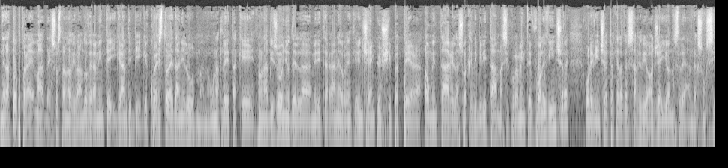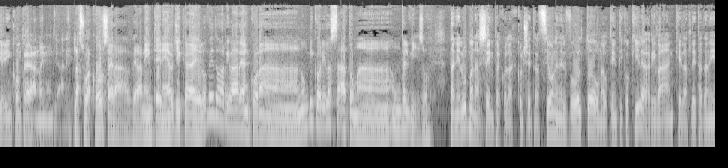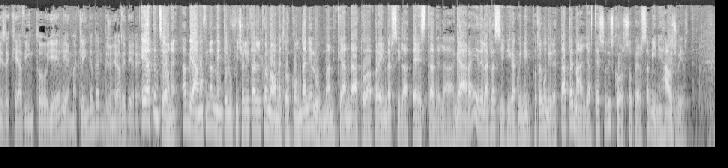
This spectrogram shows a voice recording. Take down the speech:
nella top 3, ma adesso stanno arrivando veramente i grandi big. Questo è Daniel Urban, un atleta che non ha bisogno del Mediterranean Orienteering Championship per aumentare la sua credibilità, ma sicuramente vuole vincere, vuole vincere perché l'avversario di oggi è Jonas De Anderson, si rincontreranno ai mondiali. La sua corsa era veramente energica e lo vedo arrivare ancora, non dico rilassato, ma a un bel viso. Daniel Hubman ha sempre quella concentrazione nel volto, un autentico killer, arriva anche l'atleta danese che ha vinto ieri, Emma Klingenberg, bisognerà vedere. E attenzione, abbiamo finalmente l'ufficialità del cronometro con Daniel Hubman che è andato a prendersi la testa della gara e della classifica, quindi potremmo dire tappa e maglia, stesso discorso per Sabine Hauswirth.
